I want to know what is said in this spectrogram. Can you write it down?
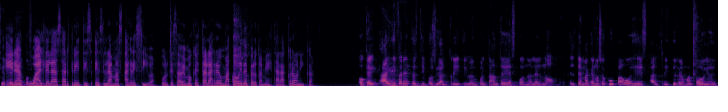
era cuál de las artritis es la más agresiva, porque sabemos que está la reumatoide, pero también está la crónica. Ok, hay diferentes tipos de artritis. Lo importante es ponerle el nombre. El tema que nos ocupa hoy es artritis reumatoide.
